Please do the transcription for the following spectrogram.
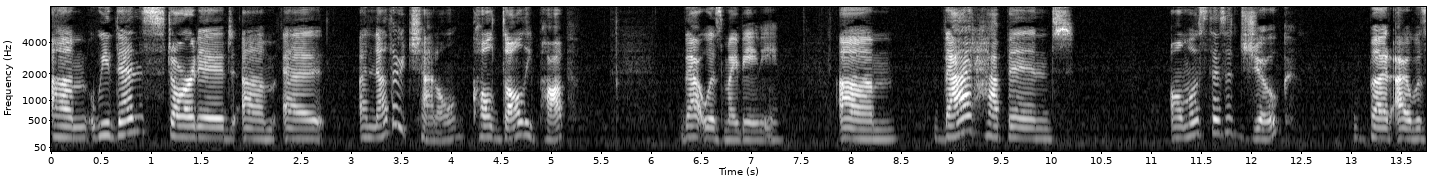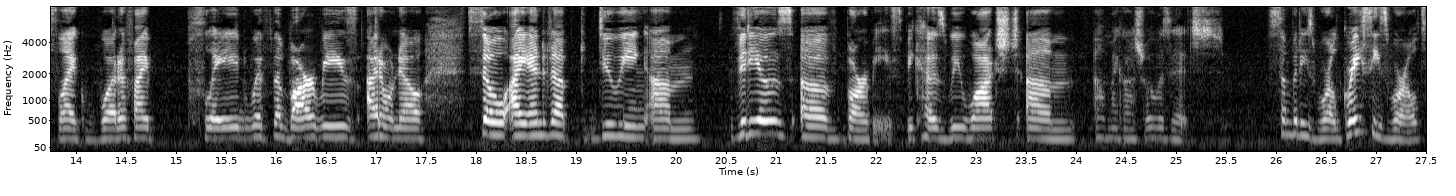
Um, we then started um, a another channel called Dollipop. That was my baby. Um, that happened almost as a joke, but I was like, what if I played with the Barbies? I don't know. So I ended up doing um, videos of Barbies because we watched, um, oh my gosh, what was it? Somebody's World, Gracie's World.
